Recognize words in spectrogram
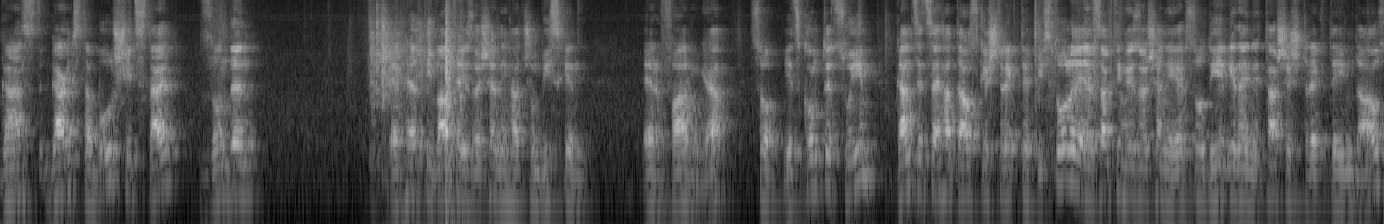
Gangster-Bullshit-Style, sondern er hält die Waffe, ist wahrscheinlich hat schon ein bisschen Erfahrung, ja. So, jetzt kommt er zu ihm, ganze Zeit hat er ausgestreckte Pistole, er sagt ihm wahrscheinlich, er soll irgendeine Tasche, streckt er ihm da aus,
